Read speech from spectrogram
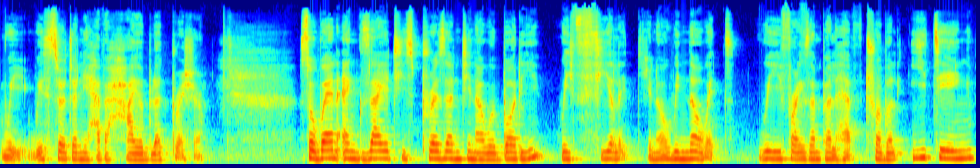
we we certainly have a higher blood pressure. So when anxiety is present in our body, we feel it, you know, we know it. We, for example, have trouble eating,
